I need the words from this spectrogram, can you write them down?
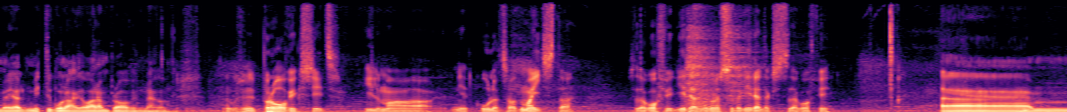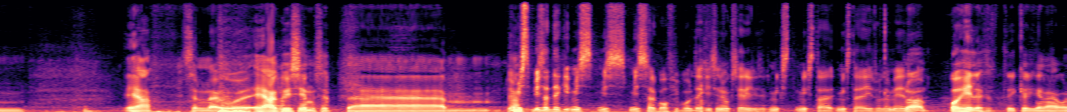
me ei olnud mitte kunagi varem proovinud nagu. nagu sa nüüd prooviksid ilma, nii et kuulajad saavad maitsta, seda kohvi kirjeldada, kuidas seda kirjeldaksid, seda kohvi ähm,? jah see on nagu hea küsimus, et äh,. Mis, mis ta tegi, mis, mis, mis seal kohvi puhul tegi sinu jaoks eriliseks, miks, miks ta, miks ta jäi sulle meelde? no põhiliselt ikkagi nagu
